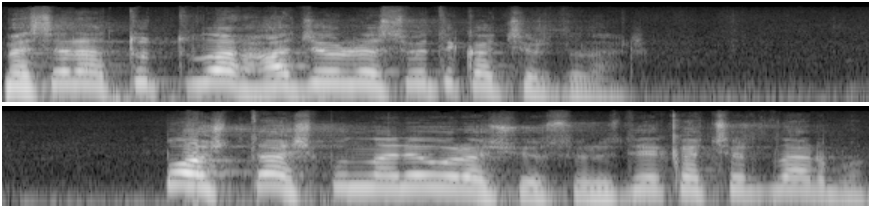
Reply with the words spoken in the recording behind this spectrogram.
Mesela tuttular Hacer-ül Esved'i kaçırdılar. Boş taş bununla ne uğraşıyorsunuz diye kaçırdılar bunu.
